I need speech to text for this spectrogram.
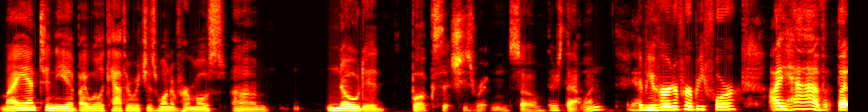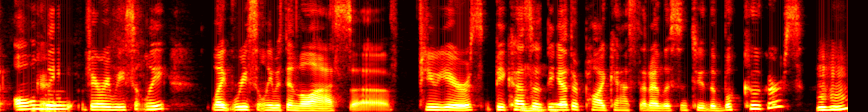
My Antonia by Willa Cather, which is one of her most um, noted books that she's written. So there's that one. Yeah. Have you heard of her before? I have, but only very recently, like recently within the last uh, few years, because of the other podcast that I listened to, the Book Cougars. Mm-hmm.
